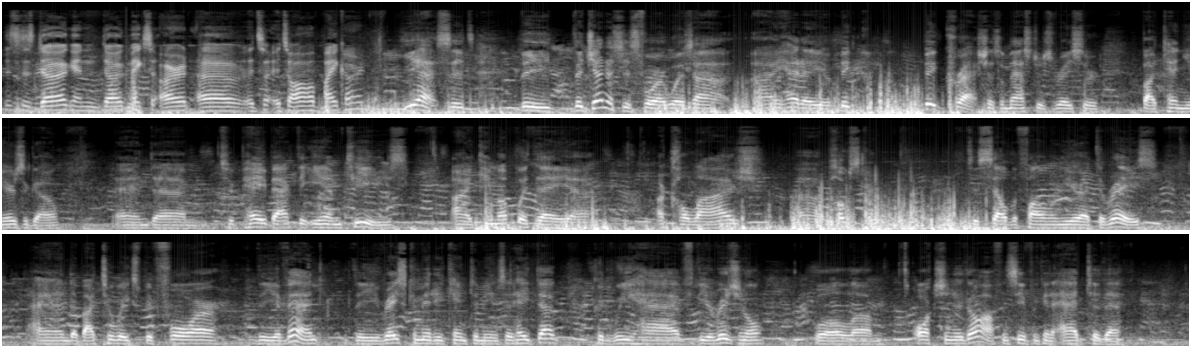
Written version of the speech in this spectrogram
This is Doug, and Doug makes art. Uh, it's it's all bike art. Yes, it's the the genesis for it was uh, I had a big big crash as a masters racer about ten years ago, and um, to pay back the EMTs, I came up with a uh, a collage uh, poster to sell the following year at the race, and about two weeks before the event, the race committee came to me and said, "Hey, Doug." could we have the original? We'll um, auction it off and see if we can add to the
